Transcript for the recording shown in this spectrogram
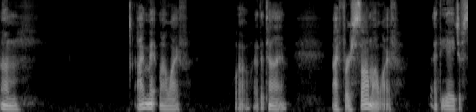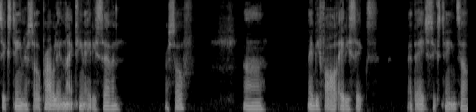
well. Um, I met my wife, well, at the time, I first saw my wife at the age of 16 or so, probably in 1987 or so. Uh, maybe fall 86 at the age of 16. So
